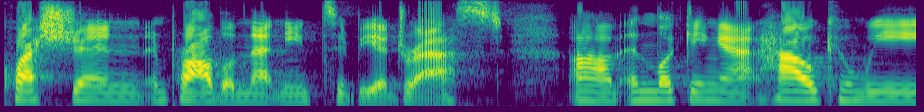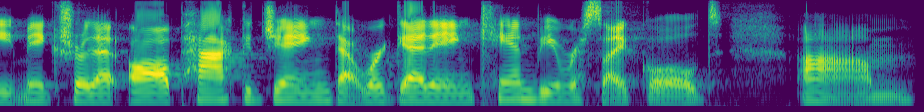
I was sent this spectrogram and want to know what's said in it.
question and problem that needs to be addressed um, and looking at how can we make sure that all packaging that we're getting can be recycled um,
